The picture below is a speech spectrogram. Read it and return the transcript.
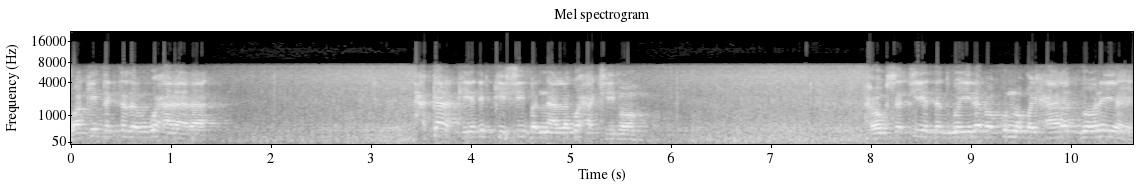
waa kii degtada ugu xaraaraa xakaarkiiyo dhibkiisii badnaa lagu xajiimo. Xoogsatiya dadweyneba ku noqoy xaalad gooni yahe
